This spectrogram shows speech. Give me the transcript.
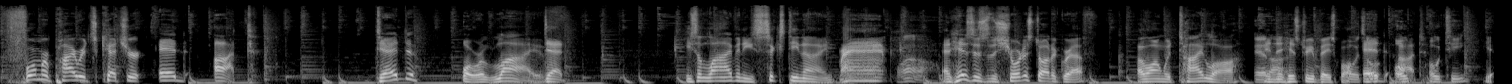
Former Pirates catcher Ed Ott. Dead or alive? Dead. He's alive and he's 69. Wow. And his is the shortest autograph, along with Ty Law, Ed in the Ott. history of baseball. Oh, it's Ed o- o- Ott. OT? Yeah,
